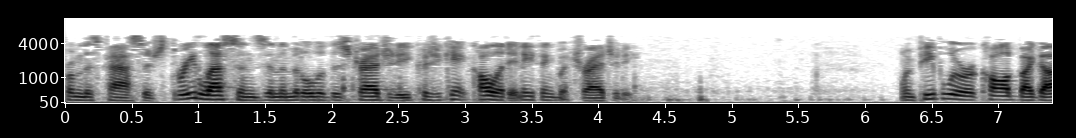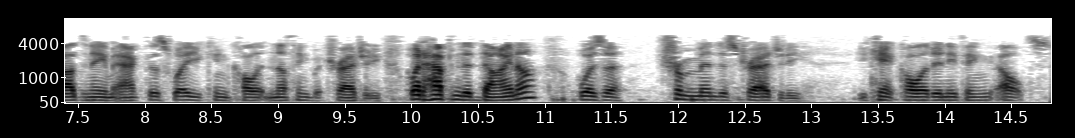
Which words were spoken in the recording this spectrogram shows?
from this passage, three lessons in the middle of this tragedy, because you can't call it anything but tragedy. When people who are called by God's name act this way, you can call it nothing but tragedy. What happened to Dinah was a tremendous tragedy. You can't call it anything else.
